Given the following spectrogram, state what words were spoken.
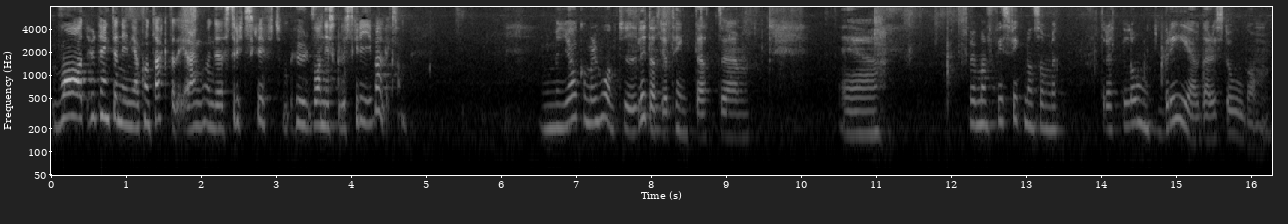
Vad, hur tänkte ni när jag kontaktade er angående stridsskrift? Hur, vad ni skulle skriva liksom? Men jag kommer ihåg tydligt att jag tänkte att... ehm, eh, för man, visst fick man som ett rätt långt brev där det stod om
